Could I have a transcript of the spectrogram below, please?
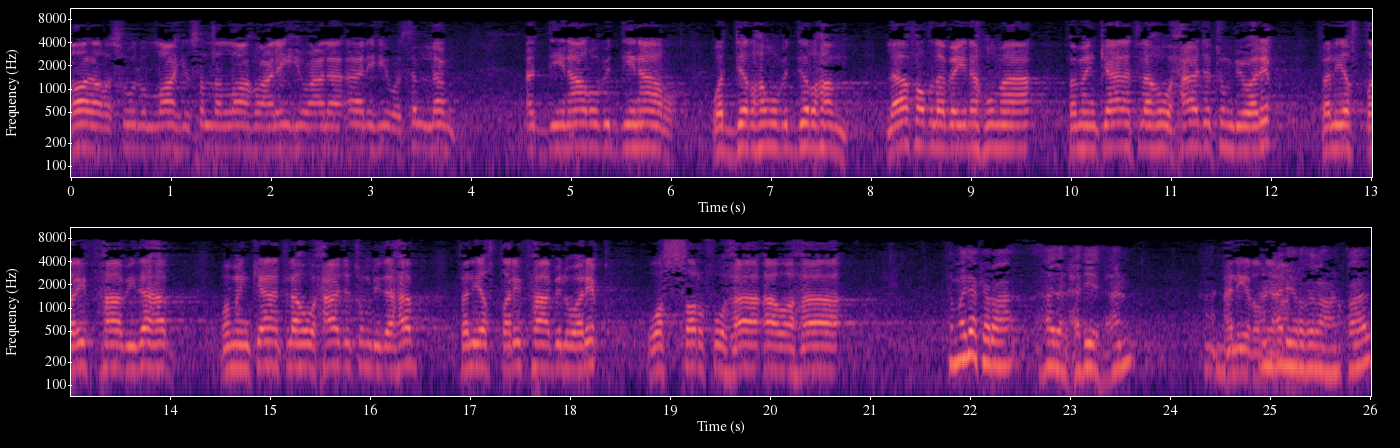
قال رسول الله صلى الله عليه وعلى آله وسلم الدينار بالدينار والدرهم بالدرهم لا فضل بينهما فمن كانت له حاجة بورق فليصطرفها بذهب ومن كانت له حاجة بذهب فليصطرفها بالورق والصرف هاء وهاء. ثم ذكر هذا الحديث عن عن علي رضي, عن علي رضي الله عنه قال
